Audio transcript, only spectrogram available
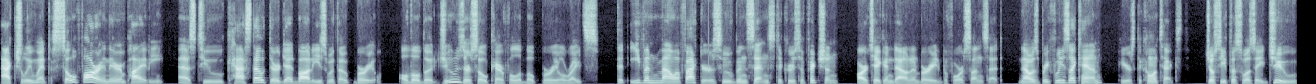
actually went so far in their impiety as to cast out their dead bodies without burial, although the Jews are so careful about burial rites that even malefactors who've been sentenced to crucifixion are taken down and buried before sunset. Now, as briefly as I can, here's the context. Josephus was a Jew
